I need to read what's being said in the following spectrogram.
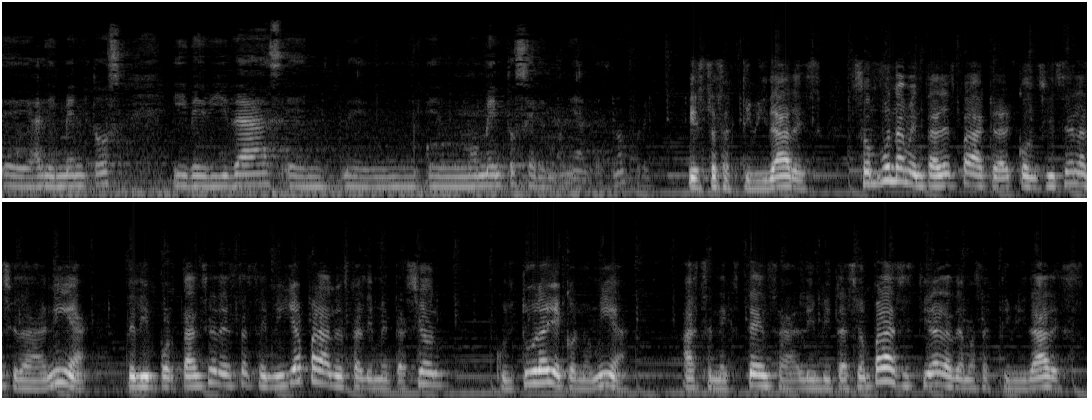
eh, alimentos y bebidas en, en, momentos ceremoniales. Estas actividades son fundamentales para crear conciencia en la ciudadanía de la importancia de esta semilla para nuestra alimentación, cultura y economía. Hacen extensa la invitación para asistir a las demás actividades.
